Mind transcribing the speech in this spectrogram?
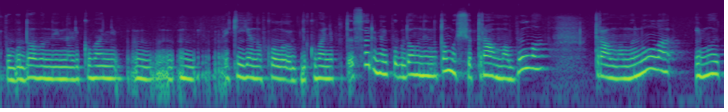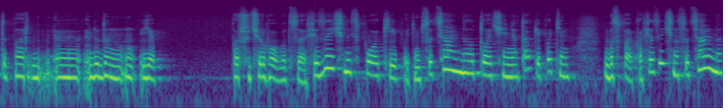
побудований на лікуванні, який є навколо лікування ПТСР, він побудований на тому, що травма була, травма минула, і ми тепер е, людину ну, є першочергово це фізичний спокій, потім соціальне оточення, так, і потім безпека фізична, соціальна,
